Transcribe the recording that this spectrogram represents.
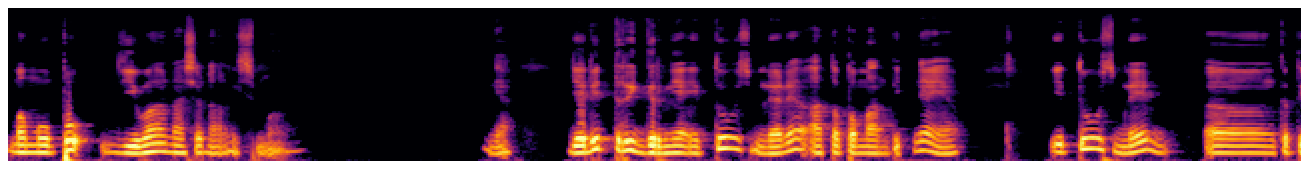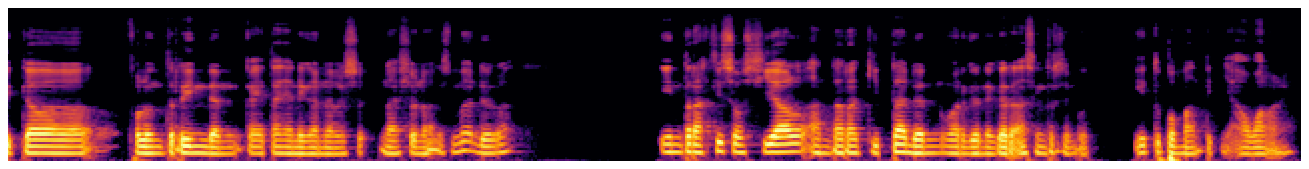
memupuk jiwa nasionalisme. Ya. Jadi triggernya itu sebenarnya atau pemantiknya ya, itu sebenarnya eh, ketika volunteering dan kaitannya dengan nasionalisme adalah interaksi sosial antara kita dan warga negara asing tersebut. Itu pemantiknya awalnya.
